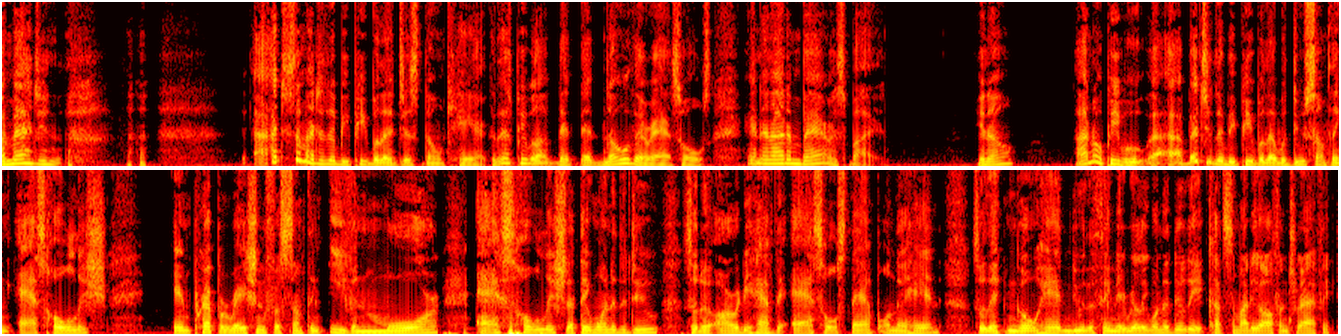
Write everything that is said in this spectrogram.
imagine. I just imagine there'll be people that just don't care because there's people that, that know they're assholes and they're not embarrassed by it. You know, I know people who, I bet you there'll be people that would do something assholish in preparation for something even more assholish that they wanted to do. So they already have the asshole stamp on their head so they can go ahead and do the thing they really want to do. They cut somebody off in traffic,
